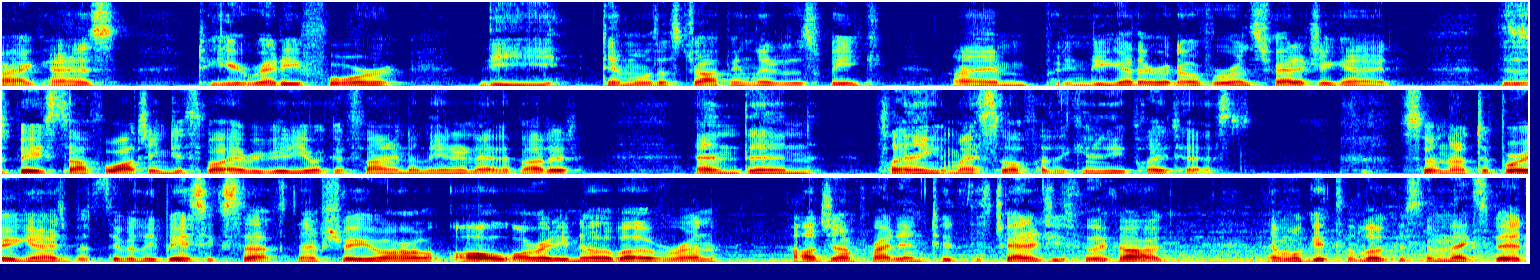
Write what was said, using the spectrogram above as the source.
Alright guys, to get ready for the demo that's dropping later this week, I'm putting together an overrun strategy guide. This is based off watching just about every video I could find on the internet about it, and then playing it myself at the community playtest. So not to bore you guys with the really basic stuff that I'm sure you all, already know about Overrun, I'll jump right into the strategies for the COG, and we'll get to Locust in the next vid.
